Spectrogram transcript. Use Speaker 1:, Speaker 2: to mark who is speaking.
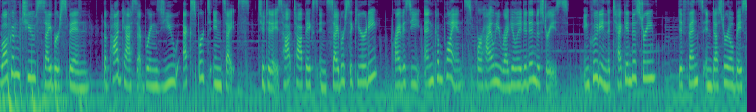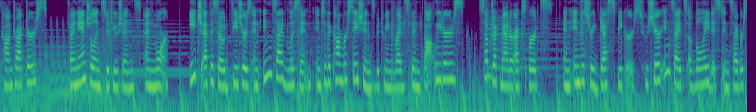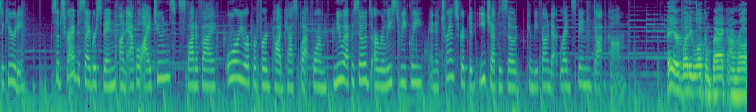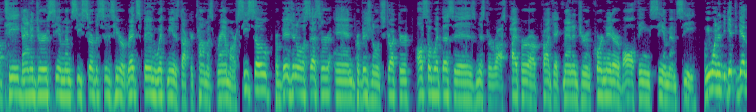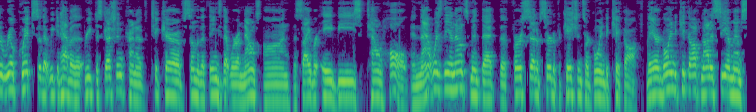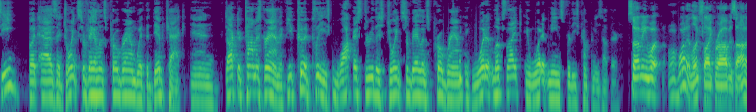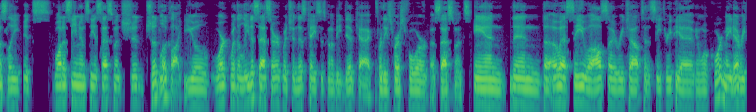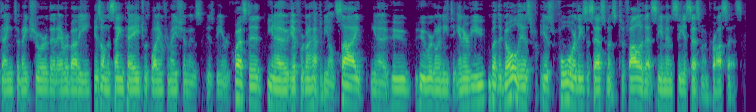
Speaker 1: Welcome to Cyberspin, the podcast that brings you expert insights to today's hot topics in cybersecurity, privacy, and compliance for highly regulated industries, including the tech industry, defense industrial based contractors, financial institutions, and more. Each episode features an inside listen into the conversations between Redspin thought leaders, subject matter experts, and industry guest speakers who share insights of the latest in cybersecurity. Subscribe to Cyberspin on Apple iTunes, Spotify, or your preferred podcast platform. New episodes are released weekly, and a transcript of each episode can be found at redspin.com.
Speaker 2: Hey, everybody, welcome back. I'm Rob Teague, manager, CMMC services here at Redspin. With me is Dr. Thomas Graham, our CISO, provisional assessor, and provisional instructor. Also with us is Mr. Ross Piper, our project manager and coordinator of all things CMMC. We wanted to get together real quick so that we could have a brief discussion, kind of take care of some of the things that were announced on the Cyber AB's town hall. And that was the announcement that the first set of certifications are going to kick off. They are going to kick off not as CMMC, but as a joint surveillance program with the DIBCAC. And Dr. Thomas Graham, if you could please walk us through this joint surveillance program and what it looks like and what it means for these companies out there.
Speaker 3: So, I mean, what what it looks like, Rob, is honestly, it's what a CMMC assessment should should look like. You'll work with a lead assessor, which in this case is going to be DIBCAC for these first four assessments, and then the OSC will also reach out to the C3PAO and will coordinate everything to make sure that everybody is on the same page with what information is is being requested. You know, if we're going to have to be on site, you know who who we're going to need to interview. But the goal is is for these assessments to follow that CMMC assessment process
